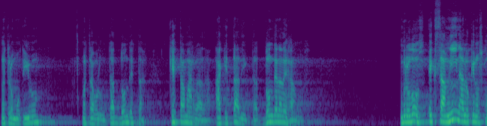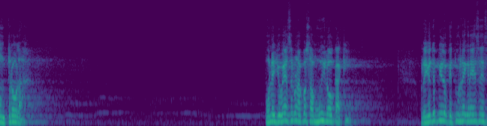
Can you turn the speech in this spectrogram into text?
nuestros motivos, nuestra voluntad, ¿dónde está? ¿Qué está amarrada? ¿A qué está adicta? ¿Dónde la dejamos? Número dos, examina lo que nos controla. Pone, yo voy a hacer una cosa muy loca aquí. Pero yo te pido que tú regreses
